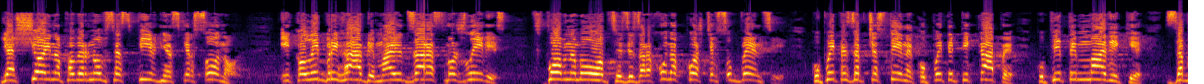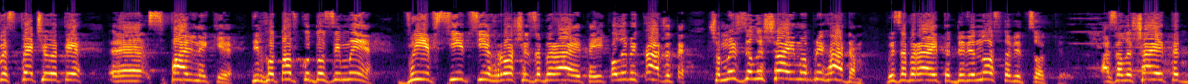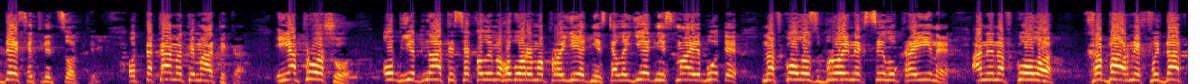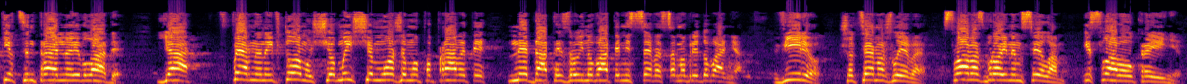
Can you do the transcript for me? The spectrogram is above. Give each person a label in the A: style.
A: Я щойно повернувся з півдня, з Херсону. І коли бригади мають зараз можливість в повному обсязі за рахунок коштів субвенції купити запчастини, купити пікапи, купити мавіки, забезпечувати е, спальники, підготовку до зими. Ви всі ці гроші забираєте. І коли ви кажете, що ми ж залишаємо бригадам, ви забираєте 90%, а залишаєте 10%. От така математика. І я прошу об'єднатися, коли ми говоримо про єдність, але єдність має бути навколо Збройних сил України, а не навколо хабарних видатків центральної влади. Я впевнений в тому, що ми ще можемо поправити, не дати зруйнувати місцеве самоврядування. Вірю, що це можливе. Слава Збройним силам і слава Україні!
